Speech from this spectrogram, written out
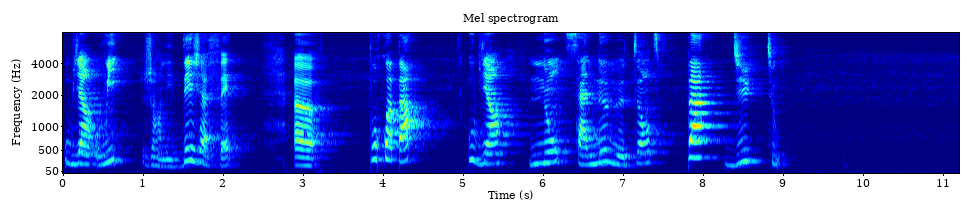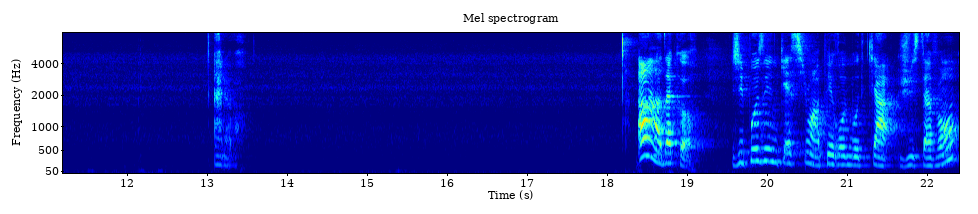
Ou bien oui, j'en ai déjà fait. Euh, pourquoi pas? Ou bien non, ça ne me tente pas du tout. Alors. Ah, d'accord. J'ai posé une question à Peromodka juste avant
